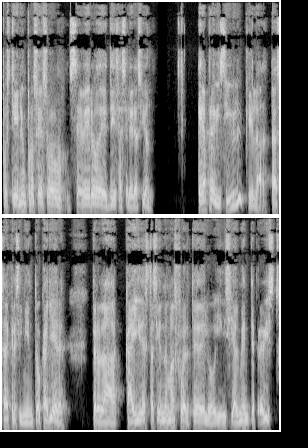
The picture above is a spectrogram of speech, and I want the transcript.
pues tiene un proceso severo de desaceleración. Era previsible que la tasa de crecimiento cayera, pero la caída está siendo más fuerte de lo inicialmente previsto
